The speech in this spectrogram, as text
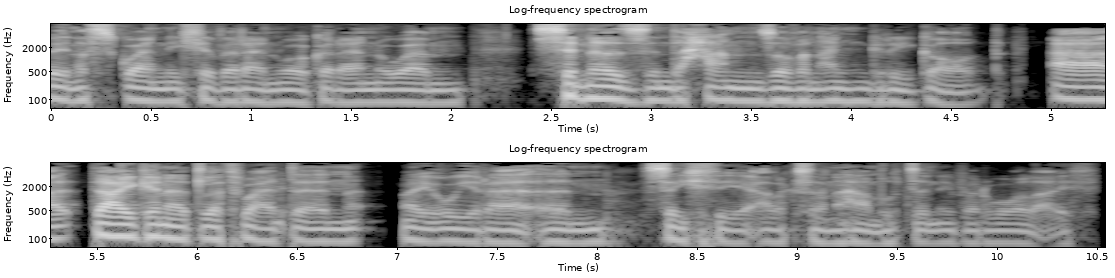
Fe na sgwennu llyfr enwog o'r enw um, Sinners in the Hands of an Angry God. A dau gynadleth wedyn, mae wyra yn seithi Alexander Hamilton i farwolaeth.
